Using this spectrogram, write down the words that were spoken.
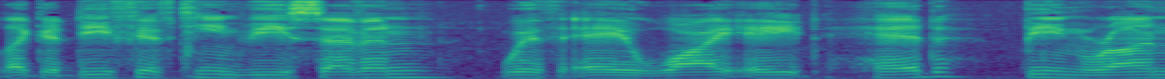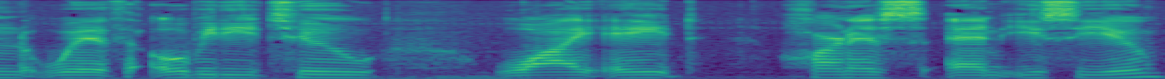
like a D15 B7 with a Y8 head being run with OBD2 Y8 harness and ECU.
